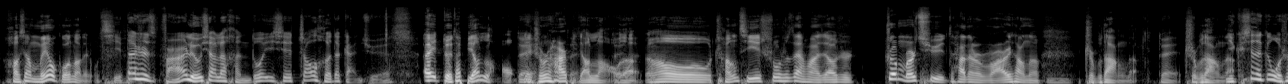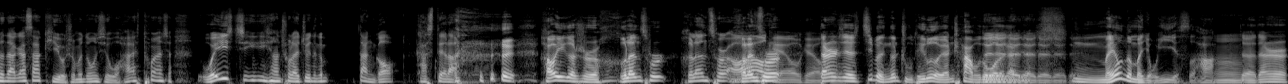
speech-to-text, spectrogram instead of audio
好像没有广岛那种气氛。但是反而留下了很多一些昭和的感觉。哎，对，它比较老，对那城市还是比较老的对对。对然后长崎说实在话，要是专门去他那儿玩一趟呢，嗯值不当的，对，值不当的你。现在跟我说 Nagasaki 有什么东西，我还突然想，唯一印象出来就那个蛋糕 还有一个是荷兰村儿，荷兰村儿，荷兰村但是这基本跟主题乐园差不多的感觉。对对对对对对，嗯，没有那么有意思哈。嗯对，但是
